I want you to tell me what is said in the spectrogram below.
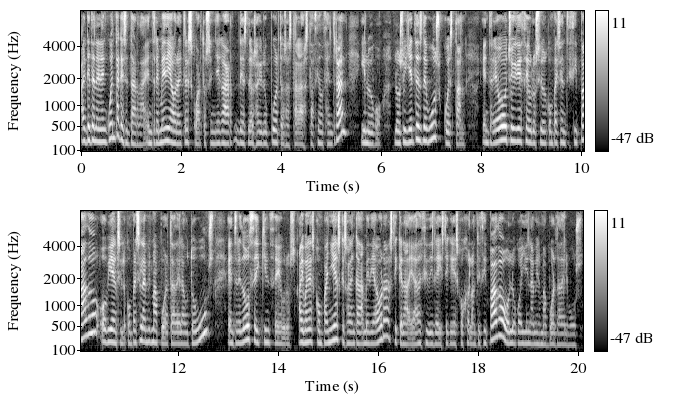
Hay que tener en cuenta que se tarda entre media hora y tres cuartos en llegar desde los aeropuertos hasta la estación central y luego los billetes de bus cuestan entre 8 y 10 euros si lo compráis anticipado o bien si lo compráis en la misma puerta del autobús entre 12 y 15 euros. Hay varias compañías que salen cada media hora, así que nada, ya decidiréis si queréis cogerlo anticipado o luego allí en la misma puerta del bus.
